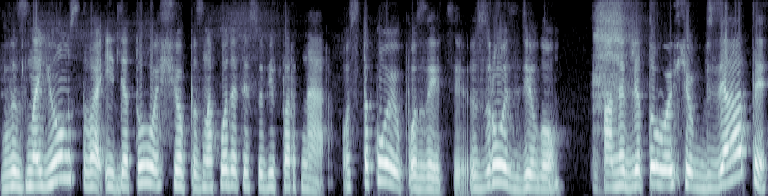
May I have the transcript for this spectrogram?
в знайомства і для того, щоб знаходити собі партнера. Ось такою позицією, з розділом, а не для того, щоб взяти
